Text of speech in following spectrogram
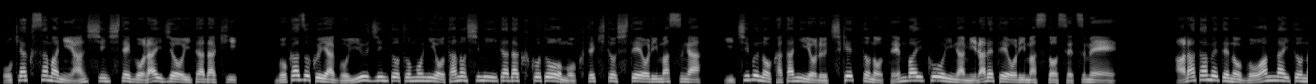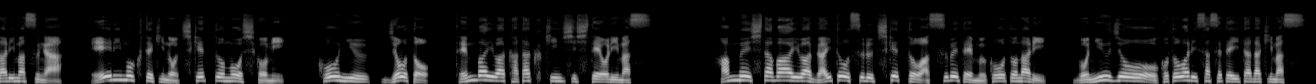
お客様に安心してご来場いただき、ご家族やご友人と共にお楽しみいただくことを目的としておりますが、一部の方によるチケットの転売行為が見られておりますと説明。改めてのご案内となりますが、営利目的のチケット申し込み、購入、譲渡、転売は固く禁止しております。判明した場合は該当するチケットは全て無効となり、ご入場をお断りさせていただきます。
